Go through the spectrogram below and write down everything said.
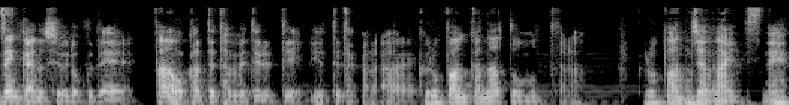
前回の収録でパンを買って食べてるって言ってたから、はい黒パンかなと思ったら、黒パンじゃないんですね。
